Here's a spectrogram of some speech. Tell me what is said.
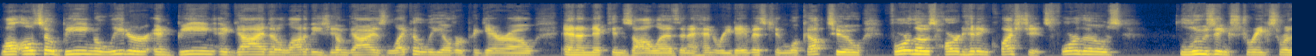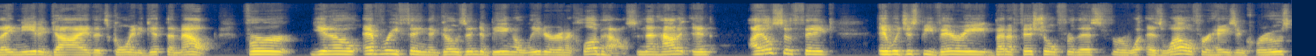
while also being a leader and being a guy that a lot of these young guys, like a Leo Peguero and a Nick Gonzalez and a Henry Davis, can look up to for those hard hitting questions, for those losing streaks where they need a guy that's going to get them out for you know everything that goes into being a leader in a clubhouse. And then how to and i also think it would just be very beneficial for this for what as well for Hayes and Cruz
